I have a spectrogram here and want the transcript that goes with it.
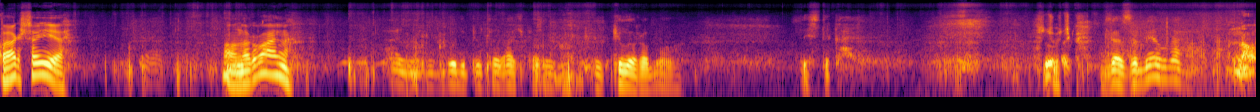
Перша є? О, нормально. Буде півторачка, кілограмова. Десь така. Щучка. Для забив на Ну,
